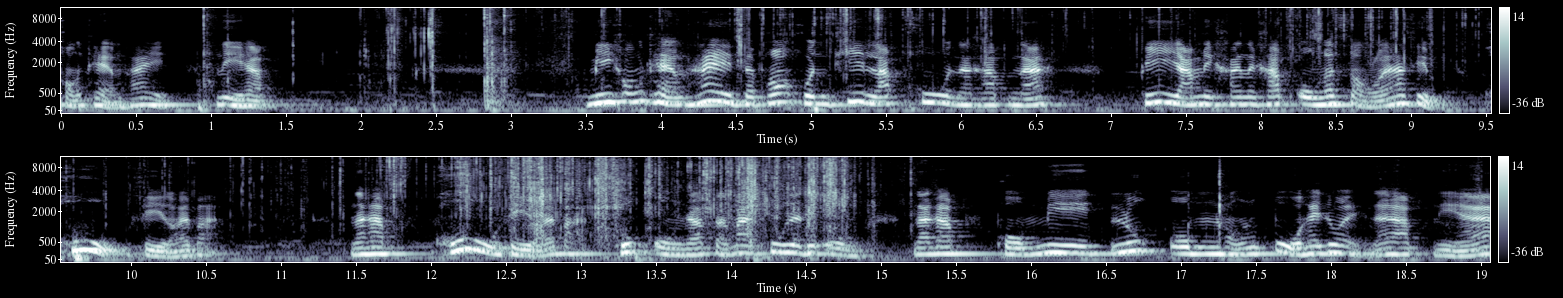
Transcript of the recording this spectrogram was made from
ของแถมให้นี่ครับ มีของแถมให้เฉพาะคนที่รับคู่นะครับนะ พี่ย้ำอีกครั้งนะครับ องค์ละ 250 คู่ 400 บาทนะครับ คู่ 400 บาท ทุกองค์ครับ สามารถคู่ได้ทุกองค์นะครับ ผมมีลูกอมของลูกปู่ให้ด้วยนะครับนี่ฮะ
